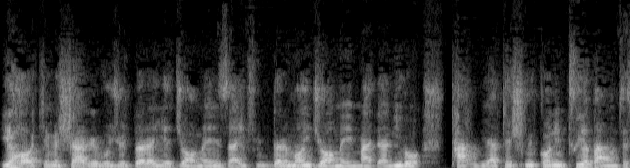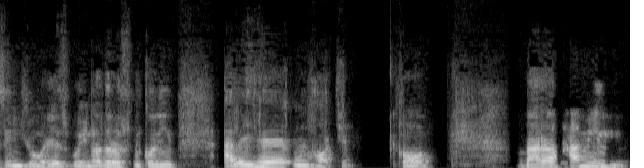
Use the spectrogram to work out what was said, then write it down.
یه حاکم شری وجود داره یه جامعه ضعیفی داره. ما این جامعه مدنی رو تقویتش می‌کنیم توی پرانتز اینجا حزب و اینا درست می‌کنیم. علیه اون حاکم. خب؟ برای همین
